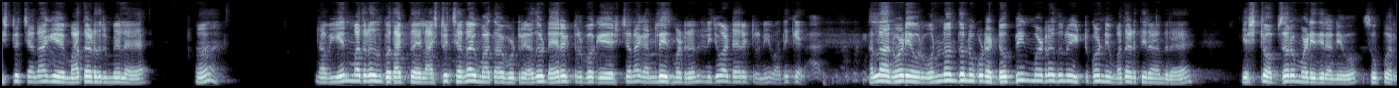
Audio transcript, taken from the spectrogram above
ಎಷ್ಟು ಚೆನ್ನಾಗಿ ಮಾತಾಡಿದ್ರ ಮೇಲೆ ನಾವು ಏನು ಮಾತಾಡೋದು ಗೊತ್ತಾಗ್ತಾ ಇಲ್ಲ. ಅಷ್ಟು ಚೆನ್ನಾಗಿ ಮಾತಾಡ್ಬಿಟ್ರಿ. ಅದು ಡೈರೆಕ್ಟರ್ ಬಗ್ಗೆ ಎಷ್ಟು ಚೆನ್ನಾಗಿ ಅನಲೈಸ್ ಮಾಡ್ರಿ ಅಂದ್ರೆ ನಿಜವಾದ ಡೈರೆಕ್ಟರ್ ನೀವು ಅದಕ್ಕೆ. ಅಲ್ಲ ನೋಡಿ ಅವ್ರು ಒಂದೊಂದನ್ನು ಕೂಡ ಡಬ್ಬಿಂಗ್ ಮಾಡಿರೋದನ್ನು ಇಟ್ಕೊಂಡು ನೀವು ಮಾತಾಡ್ತೀರಾ ಅಂದ್ರೆ ಎಷ್ಟು ಅಬ್ಸರ್ವ್ ಮಾಡಿದ್ದೀರಾ ನೀವು? ಸೂಪರ್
